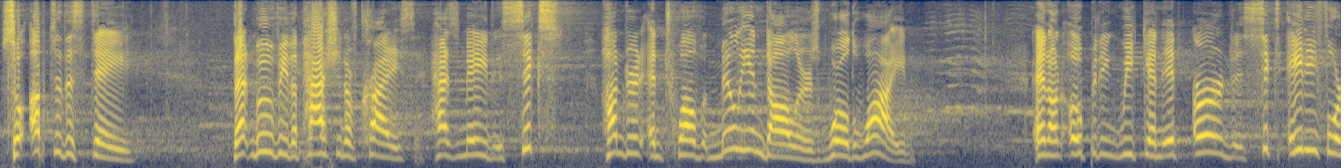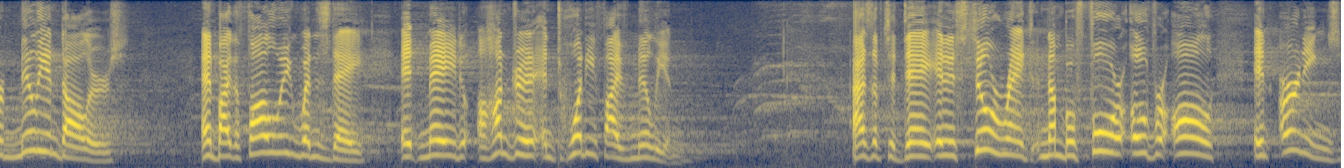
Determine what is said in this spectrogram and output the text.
So, up to this day, that movie, The Passion of Christ, has made $612 million worldwide. And on opening weekend, it earned $84 million. And by the following Wednesday, it made 125 million. As of today, it is still ranked number four overall in earnings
